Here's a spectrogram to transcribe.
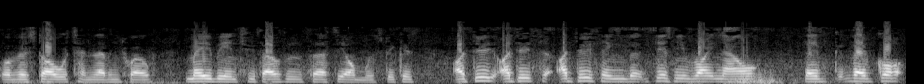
of a Star Wars 10, 11, 12, maybe in 2030 onwards, because I do I do th- I do think that Disney right now they've they've got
